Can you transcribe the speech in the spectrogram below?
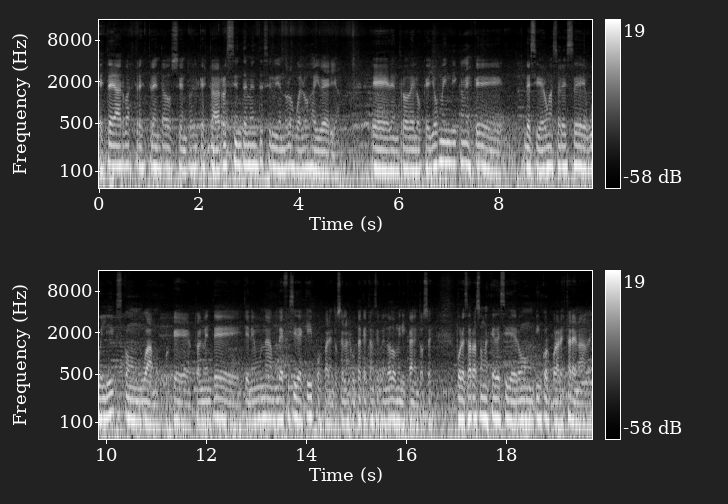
Este Airbus 330-200 es el que está recientemente sirviendo los vuelos a Iberia. Eh, dentro de lo que ellos me indican es que decidieron hacer ese Willix con Guamo porque actualmente tienen un déficit de equipos para entonces las rutas que están sirviendo a Dominicana entonces por esa razón es que decidieron incorporar esta aeronave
